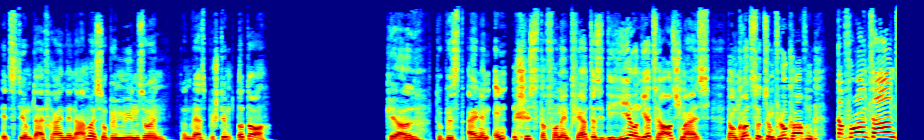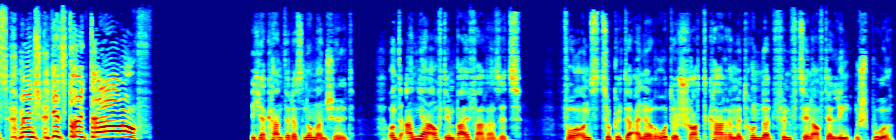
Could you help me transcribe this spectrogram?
Hätt's dir um Freien den einmal so bemühen sollen, dann wär's bestimmt noch da. Kerl, du bist einen Entenschiss davon entfernt, dass ich die hier und jetzt rausschmeiß. Dann kannst du zum Flughafen. Da vorne Sans! Mensch, jetzt drück drauf! Ich erkannte das Nummernschild. Und Anja auf dem Beifahrersitz. Vor uns zuckelte eine rote Schrottkarre mit 115 auf der linken Spur.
